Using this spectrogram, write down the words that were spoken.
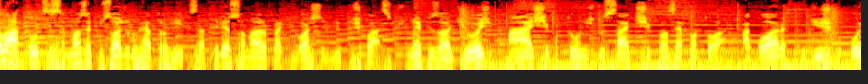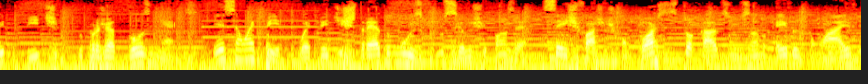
Olá a todos, esse é mais um episódio do Retro Hits, a trilha sonora para quem gosta de livros clássicos. No episódio de hoje, mais chiptunes do site chimpanzé.org. Agora, o disco 8-bit do projeto Ghost X. Esse é um EP, o EP de estreia do músico do selo Chimpanzé. Seis faixas compostas e tocadas usando Ableton Live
